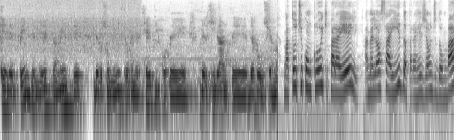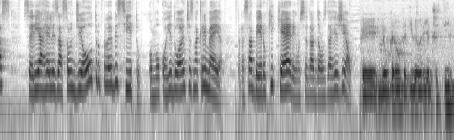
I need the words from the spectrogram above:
que dependen directamente de los suministros energéticos de, del gigante de Rússia. ¿no? Matucci conclui que, para ele, a melhor saída para a região de Donbass seria a realização de outro plebiscito, como ocorrido antes na Crimeia, para saber o que querem os cidadãos da região. Eu creio que aqui deveria existir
